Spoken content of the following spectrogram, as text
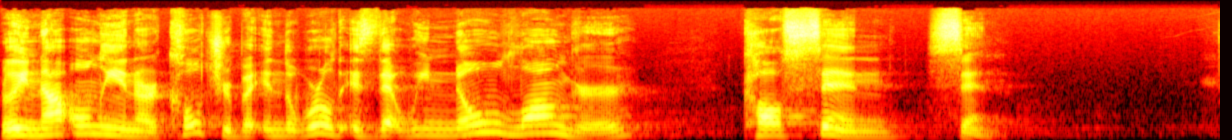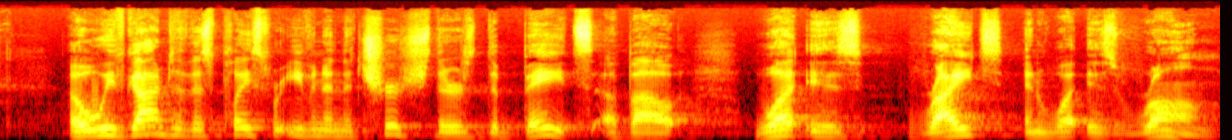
really, not only in our culture, but in the world, is that we no longer call sin sin. Uh, we've gotten to this place where even in the church, there's debates about what is right and what is wrong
